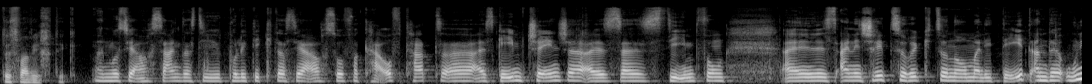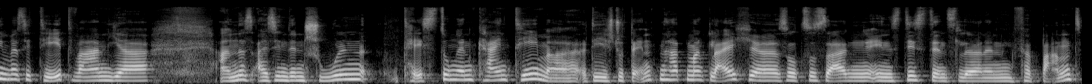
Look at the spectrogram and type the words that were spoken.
das war wichtig. Man muss ja auch sagen, dass die Politik das ja auch so verkauft hat, äh, als Game Changer, als, als die Impfung, als einen Schritt zurück zur Normalität. An der Universität waren ja anders als in den Schulen Testungen kein Thema. Die Studenten hat man gleich äh, sozusagen ins Distance Learning verbannt.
